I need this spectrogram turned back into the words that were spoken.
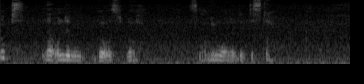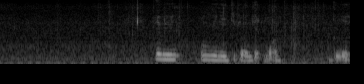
Oops, that one didn't go as well. So mommy wanted it to stay. Maybe, we need to go and get more glue.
